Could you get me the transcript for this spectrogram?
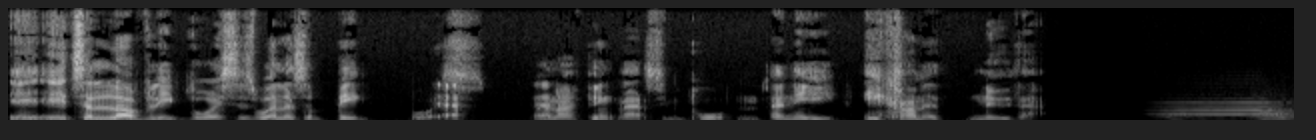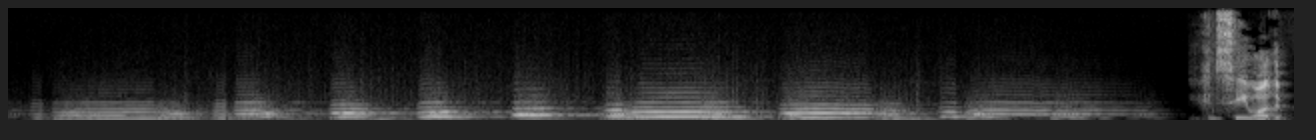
it's a lovely voice as well as a big voice. Yeah, yeah. And I think that's important. And he, he kind of knew that. You can see why the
